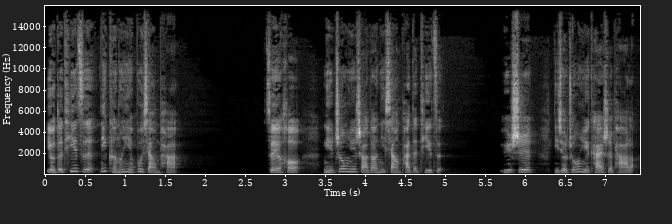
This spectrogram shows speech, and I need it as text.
有的梯子你可能也不想爬，最后你终于找到你想爬的梯子，于是你就终于开始爬了。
